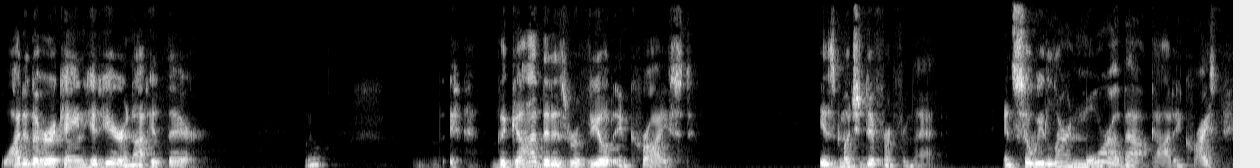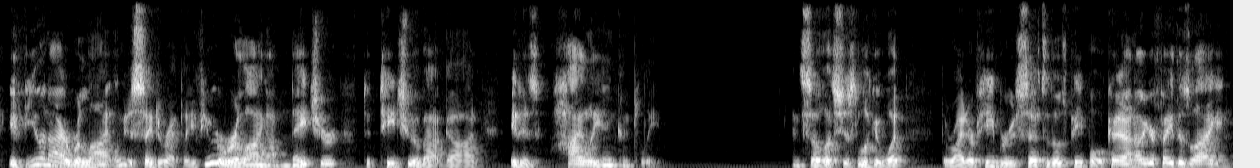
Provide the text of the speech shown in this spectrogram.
Why did the hurricane hit here and not hit there? Well, the God that is revealed in Christ is much different from that. And so we learn more about God in Christ. If you and I are relying, let me just say directly, if you are relying on nature to teach you about God, it is highly incomplete. And so let's just look at what the writer of Hebrews says to those people. Okay, I know your faith is lagging,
